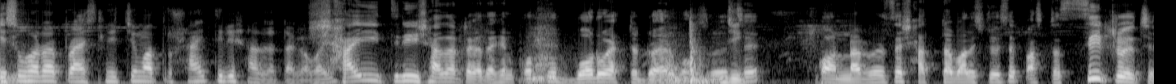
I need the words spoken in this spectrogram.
এই সোফাটার প্রাইস নিচ্ছে মাত্র সাঁত্রিশ হাজার টাকা ভাই। সাঁত্রিশ হাজার টাকা। দেখেন কত বড় একটা ডয়ার বক্স রয়েছে। কর্নার রয়েছে সাতটা বালিশ রয়েছে পাঁচটা সিট রয়েছে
